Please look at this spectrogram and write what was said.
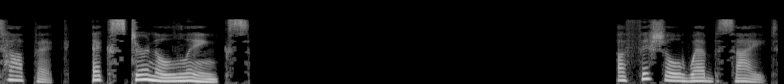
Topic: External links. Official web site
